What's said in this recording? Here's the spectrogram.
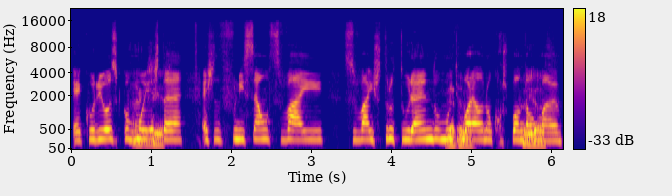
é curioso como ah, esta, esta definição se vai, se vai estruturando, muito Exatamente. embora ela não corresponda curioso. a uma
